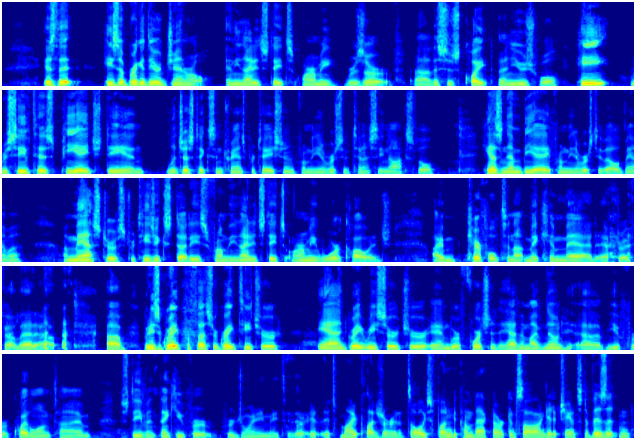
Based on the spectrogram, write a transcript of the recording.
is that he's a brigadier general in the United States Army Reserve. Uh, this is quite unusual. He received his PhD in logistics and transportation from the University of Tennessee, Knoxville. He has an MBA from the University of Alabama, a Master of Strategic Studies from the United States Army War College, I'm careful to not make him mad after I found that out. Uh, but he's a great professor, great teacher, and great researcher, and we're fortunate to have him. I've known uh, you for quite a long time, Stephen. Thank you for, for joining me today. It's my pleasure, and it's always fun to come back to Arkansas and get a chance to visit, and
